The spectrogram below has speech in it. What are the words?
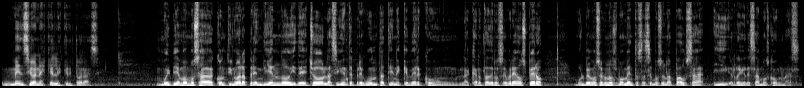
menciones que el escritor hace. Muy bien, vamos a continuar aprendiendo y de hecho la siguiente pregunta tiene que ver con la carta de los hebreos, pero volvemos en unos momentos, hacemos una pausa y regresamos con más.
